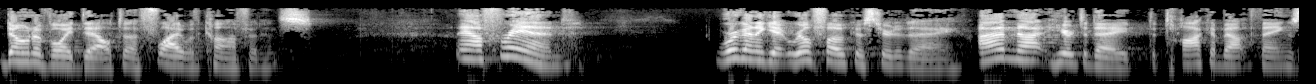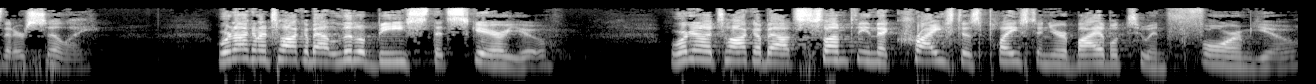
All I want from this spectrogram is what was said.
Don't avoid Delta, fly with confidence. Now, friend, we're going to get real focused here today. I'm not here today to talk about things that are silly. We're not going to talk about little beasts that scare you. We're going to talk about something that Christ has placed in your Bible to inform you.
